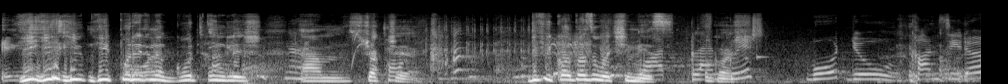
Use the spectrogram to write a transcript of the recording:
English he he he, he put it in a good Thai. English um structure. Difficult was the word she missed. Oh gosh language would you consider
